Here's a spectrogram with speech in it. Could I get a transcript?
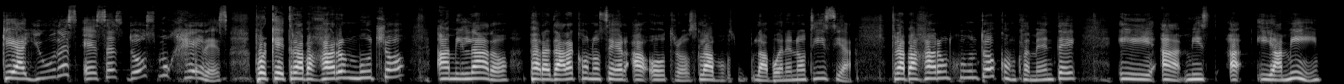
que ayudes esas dos mujeres porque trabajaron mucho a mi lado para dar a conocer a otros la, buena noticia. Trabajaron junto con Clemente y a, mis, y a mí,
